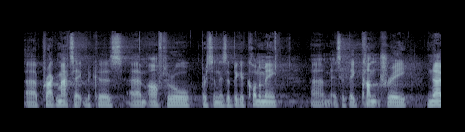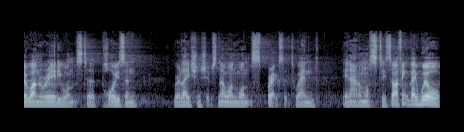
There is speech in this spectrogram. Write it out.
uh, pragmatic because, um, after all, Britain is a big economy, um, it's a big country. No one really wants to poison relationships. No one wants Brexit to end in animosity. So I think they will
